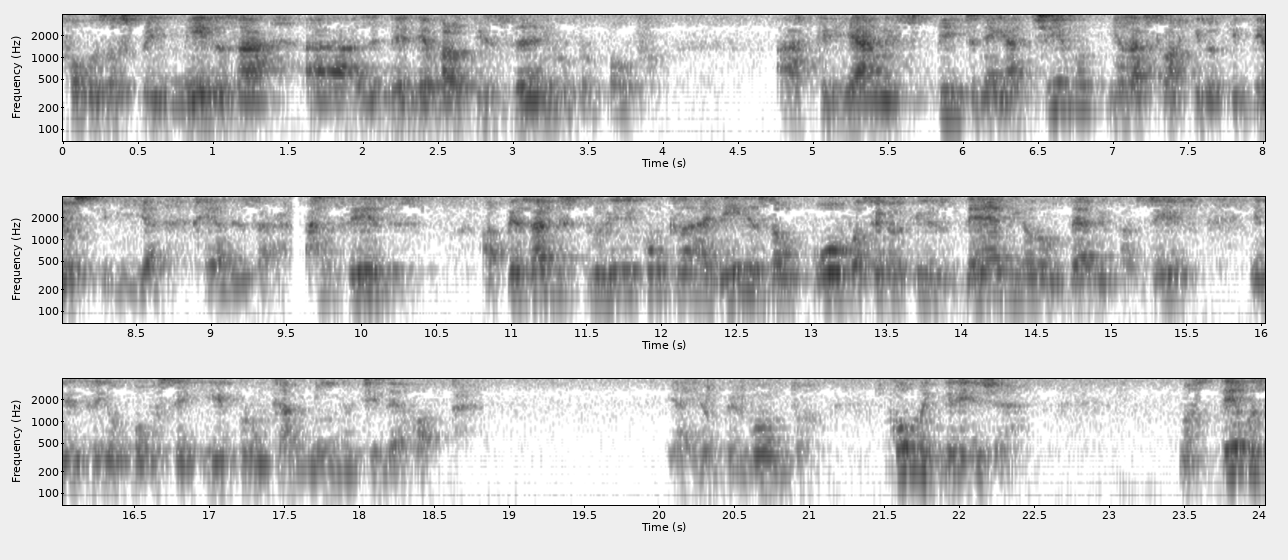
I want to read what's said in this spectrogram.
fomos os primeiros a, a levar o desânimo para o povo, a criar um espírito negativo em relação àquilo que Deus queria realizar. Às vezes, apesar de instruírem com clareza o povo acerca do que eles devem ou não devem fazer, eles veem o povo seguir por um caminho de derrota. E aí eu pergunto, como igreja, nós temos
